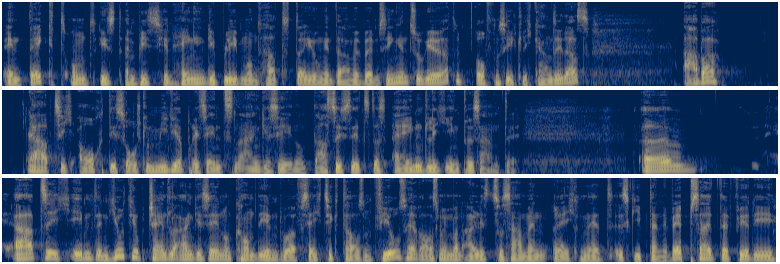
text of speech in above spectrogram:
entdeckt und ist ein bisschen hängen geblieben und hat der jungen Dame beim Singen zugehört. Offensichtlich kann sie das. Aber er hat sich auch die Social-Media-Präsenzen angesehen und das ist jetzt das eigentlich Interessante. Ähm, er hat sich eben den YouTube-Channel angesehen und kommt irgendwo auf 60.000 Views heraus, wenn man alles zusammenrechnet. Es gibt eine Webseite für die,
